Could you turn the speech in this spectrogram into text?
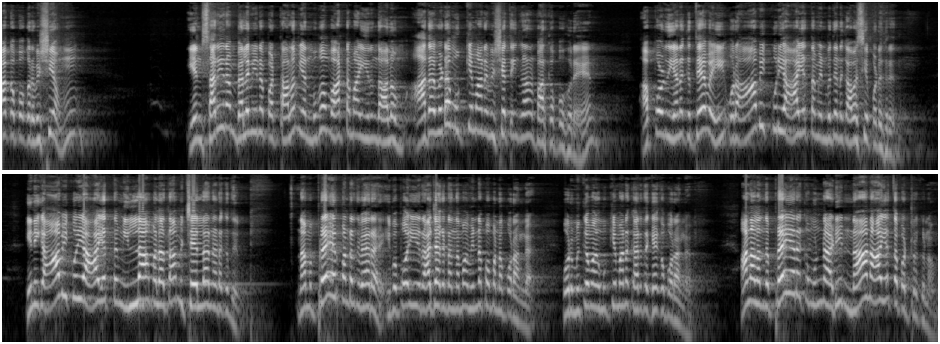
பார்க்க போகிற விஷயம் என் சரீரம் பலவீனப்பட்டாலும் என் முகம் வாட்டமாக இருந்தாலும் அதை விட முக்கியமான விஷயத்தை நான் பார்க்க போகிறேன். அப்பொழுது எனக்கு தேவை ஒரு ஆவிக்குரிய ஆயத்தம் என்பது எனக்கு அவசியப்படுகிறது. இன்னைக்கு ஆவிக்குரிய ஆயத்தம் இல்லாமல் தான் மிச்சம் எல்லாம் நடக்குது. நம்ம ப்ரேயர் பண்ணுறது வேறு. இப்போ போய் ராஜா கிட்ட அந்தம்மா விண்ணப்பம் பண்ண போகிறாங்க ஒரு முக்கியமான முக்கியமான கருத்தை கேட்க போகிறாங்க ஆனால் அந்த ப்ரேயருக்கு முன்னாடி நான் ஆயத்தப்பட்டிருக்கணும்.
